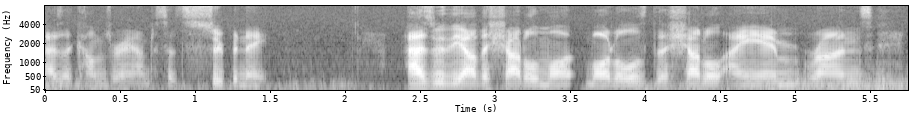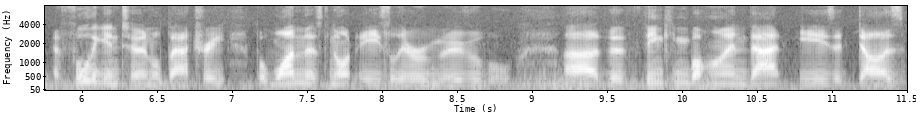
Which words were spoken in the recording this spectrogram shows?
as it comes around. So it's super neat. As with the other shuttle mo models, the Shuttle AM runs a fully internal battery, but one that's not easily removable. Uh, the thinking behind that is it does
